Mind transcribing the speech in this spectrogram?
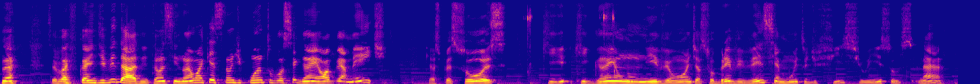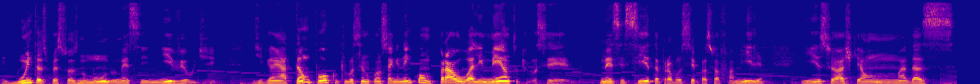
né? Você vai ficar endividado. Então, assim, não é uma questão de quanto você ganha. Obviamente que as pessoas que, que ganham num nível onde a sobrevivência é muito difícil, e isso, né? Tem muitas pessoas no mundo nesse nível de, de ganhar tão pouco que você não consegue nem comprar o alimento que você necessita para você, para sua família. E isso eu acho que é uma das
